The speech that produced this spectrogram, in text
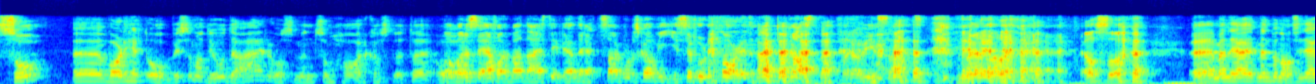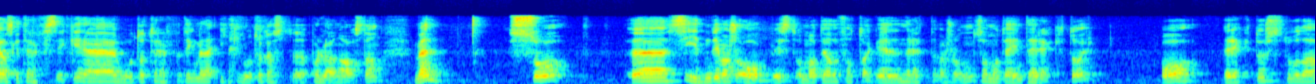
så uh, var de helt overbevist om at jo, det er Åsmund som har kastet dette. Og... Nå bare ser jeg for meg deg stille i en rettssak hvor du skal vise hvor dårlig du er til å kaste. for å vise at... men, altså, eh, men, jeg, men på den annen side jeg er ganske treffsikker. Jeg er god til å treffe ting, men jeg er ikke god til å kaste på lang avstand. Men så eh, Siden de var så overbevist om at de hadde fått tak i den rette personen, så måtte jeg inn til rektor. Og rektor sto da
